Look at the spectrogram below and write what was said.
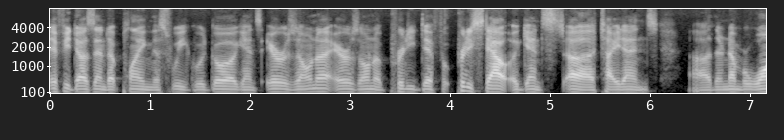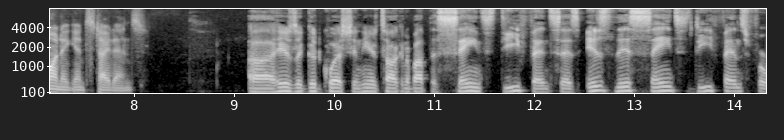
if he does end up playing this week would go against Arizona. Arizona pretty diff pretty stout against uh, tight ends. Uh, they're number one against tight ends. Uh, here's a good question here talking about the Saints defense. Says, is this Saints defense for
